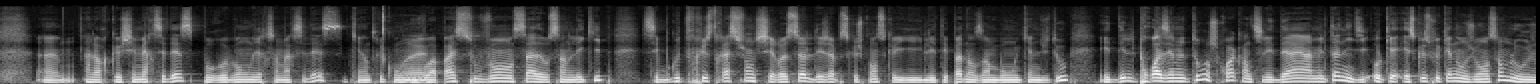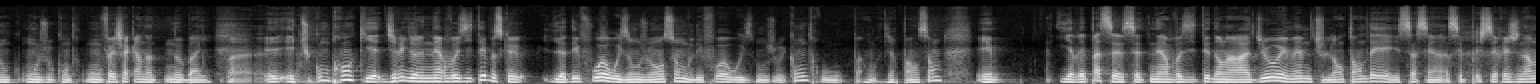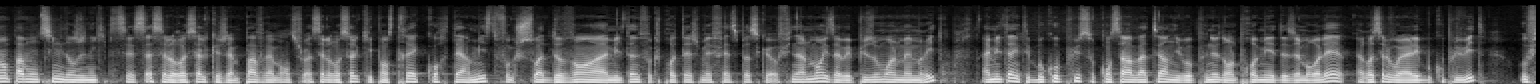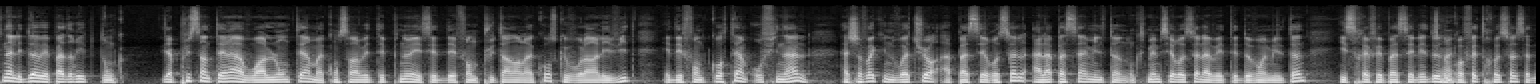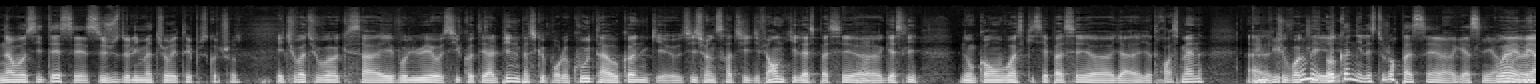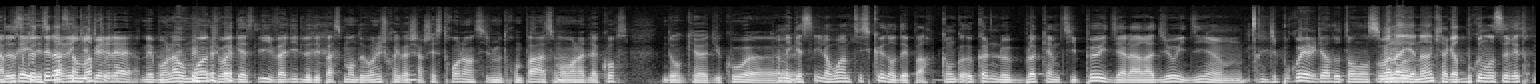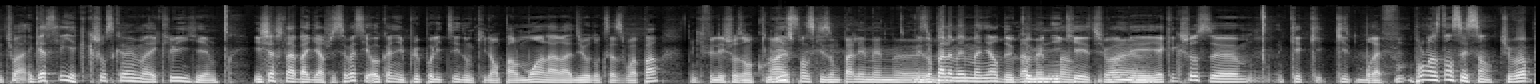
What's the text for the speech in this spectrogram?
Euh, alors que chez Mercedes, pour rebondir sur Mercedes, qui est un truc où on ne Ouais. voit pas souvent ça au sein de l'équipe, c'est beaucoup de frustration chez Russell déjà, parce que je pense qu'il n'était pas dans un bon week-end du tout. Et dès le troisième tour, je crois, quand il est derrière Hamilton, il dit Ok, est-ce que ce week-end on joue ensemble ou on- on joue contre? Ou on fait chacun notre- nos bails? Et, et tu comprends qu'il y a direct de la nervosité parce qu'il y a des fois où ils ont joué ensemble ou des fois où ils ont joué contre, ou pas, on va dire pas ensemble. Et il n'y avait pas ce- cette nervosité dans la radio et même tu l'entendais. Et ça, c'est généralement pas bon signe dans une équipe. C'est ça, c'est le Russell que j'aime pas vraiment, tu vois. C'est le Russell qui pense très court-termiste. Faut que je sois devant Hamilton, faut que je protège mes fesses parce que finalement, ils avaient plus ou moins le même rythme. Hamilton était beaucoup plus conservateur niveau pneus dans le premier et deuxième relais. Russell voulait aller beaucoup plus vite. Au final, les deux avaient pas de rythme, donc il y a plus intérêt à avoir long terme, à conserver tes pneus et essayer de défendre plus tard dans la course que vouloir aller vite et défendre court terme. Au final, à chaque fois qu'une voiture a passé Russell, elle a passé Hamilton. Donc même si Russell avait été devant Hamilton, il serait fait passer les deux. Donc en fait, Russell, cette nervosité, c'est juste de l'immaturité plus qu'autre chose. Et tu vois, tu vois que ça a évolué aussi côté Alpine parce que pour le coup, tu as Ocon qui est aussi sur une stratégie différente qui laisse passer euh, Gasly. Donc quand on voit ce qui s'est passé euh, y, il y a trois semaines, euh, Ok. tu vois Ouais, que mais les- Ocon, il laisse toujours passer euh, Gasly. hein. Ouais, mais de après, ce il ça marche récupérer. Mais bon, là, au moins, tu vois, Gasly, il valide le dépassement devant lui. Je crois qu'il va chercher Stroll, hein, si je me trompe pas, à ce moment-là de la course. Donc, euh, du coup. euh, Non, mais Gasly, il envoie un petit scud au départ. Quand Ocon le bloque un petit peu, il dit à la radio, il dit. euh, Il dit pourquoi il regarde autant dans ce Voilà, il y en a un qui regarde beaucoup dans ses rétros. Tu vois, Gasly, il y a quelque chose quand même avec lui. Il cherche la bagarre. Je sais pas si Ocon est plus politique, donc il en parle moins à la radio, donc ça se voit pas. Donc il fait les choses en Ouais, coulisses. je pense qu'ils ont pas les mêmes. euh, ils ont pas la même manière de communiquer, tu vois. Ouais. Mais il y a quelque chose euh, qui, qui- qui- Bref. Pour l'instant, c'est sain. Tu vois,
